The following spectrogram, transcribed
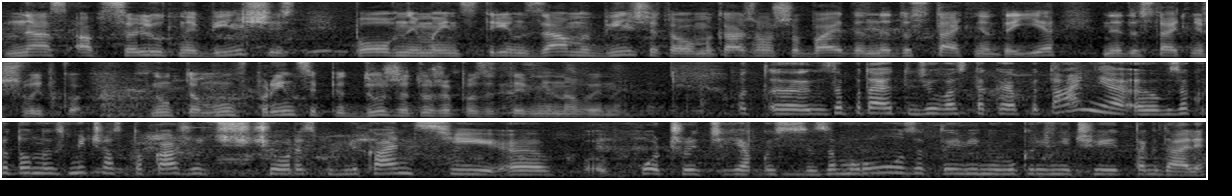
Нас абсолютна більшість, повний мейнстрім за. Ми більше того, ми кажемо, що Байден недостатньо дає, недостатньо швидко. Ну тому, в принципі, дуже дуже позитивні новини. От е, запитаю тоді у вас таке питання. Е, В закордонних змі часто кажуть, що республіканці е, хочуть якось заморозити війну в Україні чи так далі.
